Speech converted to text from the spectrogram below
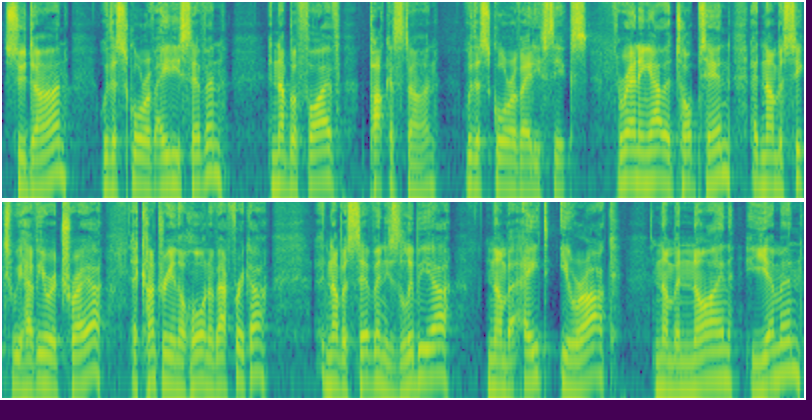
Sudan, with a score of 87. And number five, Pakistan with a score of 86. Rounding out the top 10, at number 6 we have Eritrea, a country in the Horn of Africa. At number 7 is Libya. Number 8, Iraq. Number 9, Yemen.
